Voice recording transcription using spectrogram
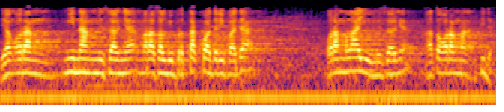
yang orang Minang misalnya merasa lebih bertakwa daripada orang Melayu misalnya atau orang mana? Tidak.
